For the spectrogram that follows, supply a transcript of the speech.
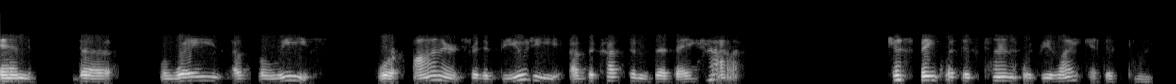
and the ways of belief were honored for the beauty of the customs that they have, just think what this planet would be like at this point.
